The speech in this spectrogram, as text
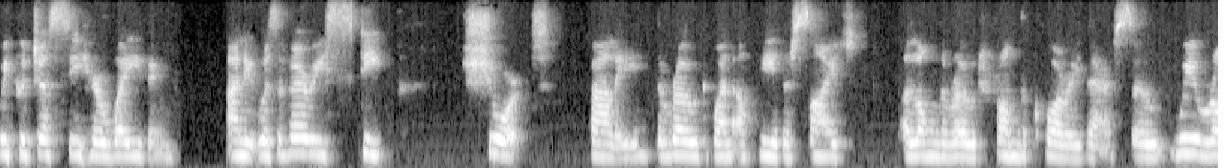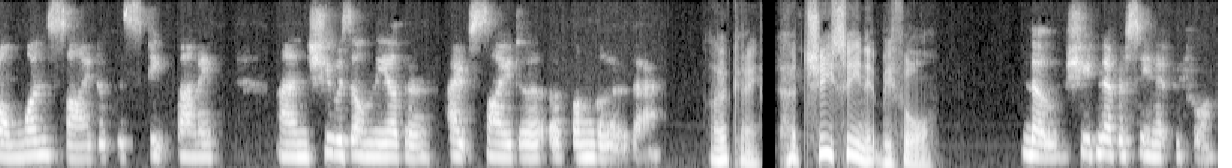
We could just see her waving. And it was a very steep, short valley. The road went up either side along the road from the quarry there. So we were on one side of the steep valley and she was on the other outside a, a bungalow there. Okay. Had she seen it before? No, she'd never seen it before.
